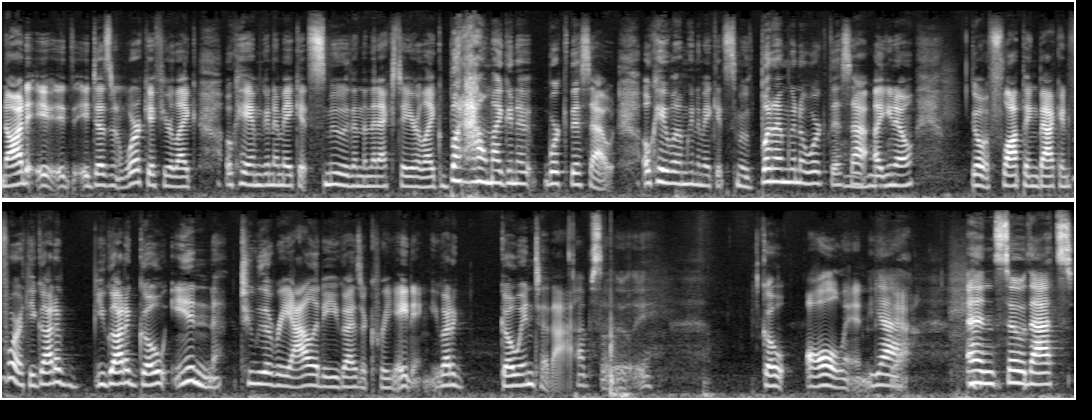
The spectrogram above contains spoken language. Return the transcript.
Not it, it, doesn't work if you're like okay i'm gonna make it smooth and then the next day you're like but how am i gonna work this out? Okay well i'm gonna make it smooth but i'm gonna work this out uh, you know? Go flopping back and forth. You gotta you gotta go in to the reality you guys are creating. You gotta go into that. Absolutely. go all in. Yeah. And so that's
